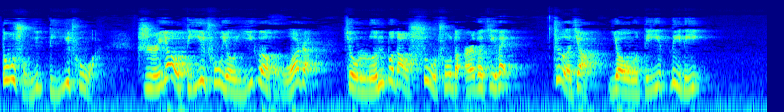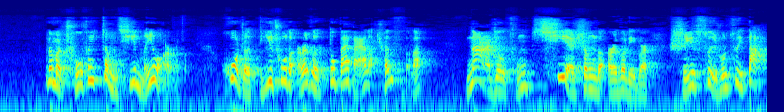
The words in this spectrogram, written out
都属于嫡出啊。只要嫡出有一个活着，就轮不到庶出的儿子继位，这叫有嫡立嫡。那么，除非正妻没有儿子，或者嫡出的儿子都拜拜了，全死了，那就从妾生的儿子里边，谁岁数最大，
